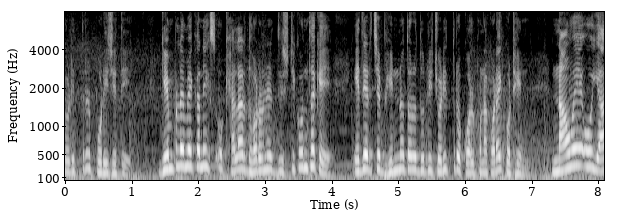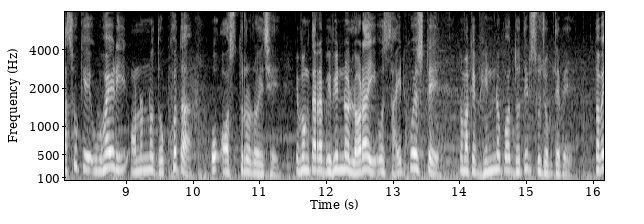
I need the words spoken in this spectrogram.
চরিত্রের পরিচিতি। গেম প্লে মেকানিক্স ও খেলার ধরনের দৃষ্টিকোণ থেকে এদের চেয়ে ভিন্নতর দুটি চরিত্র কল্পনা করাই কঠিন। নাওয়ে ও ইয়াসুকে উভয়েরই অনন্য দক্ষতা ও অস্ত্র রয়েছে এবং তারা বিভিন্ন লড়াই ও সাইড কোয়েস্টে তোমাকে ভিন্ন পদ্ধতির সুযোগ দেবে। তবে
